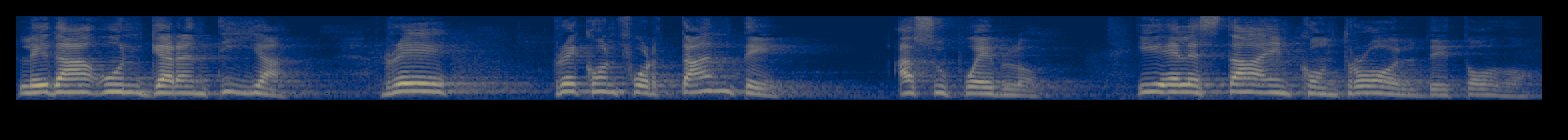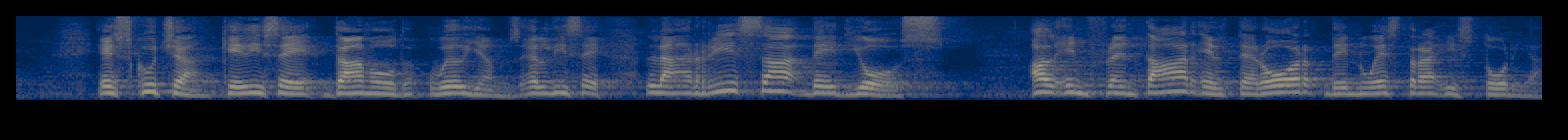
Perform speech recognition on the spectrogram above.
le da una garantía reconfortante a su pueblo y Él está en control de todo. Escucha que dice Donald Williams. Él dice, la risa de Dios al enfrentar el terror de nuestra historia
